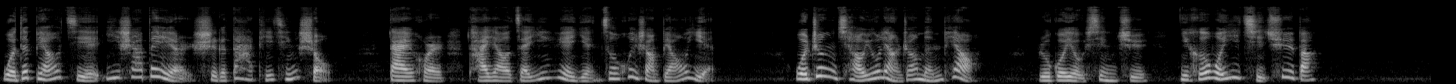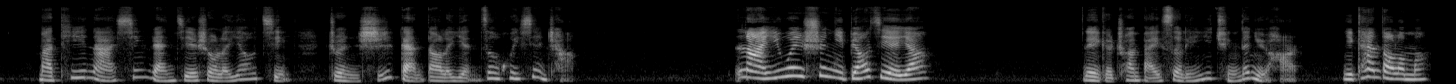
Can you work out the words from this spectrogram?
我的表姐伊莎贝尔是个大提琴手，待会儿她要在音乐演奏会上表演，我正巧有两张门票。如果有兴趣，你和我一起去吧。马蒂娜欣然接受了邀请，准时赶到了演奏会现场。哪一位是你表姐呀？那个穿白色连衣裙的女孩，你看到了吗？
